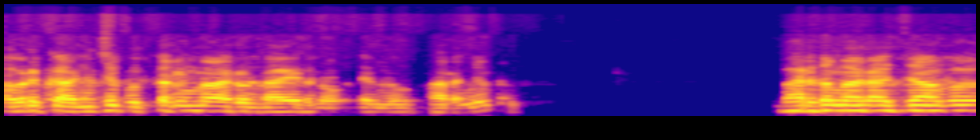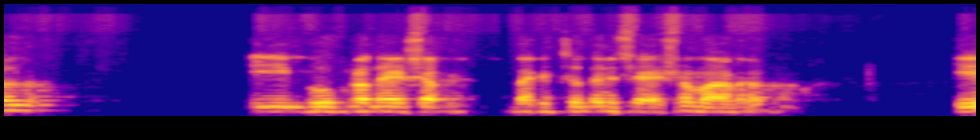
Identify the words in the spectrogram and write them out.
അവർക്ക് അഞ്ച് പുത്രന്മാരുണ്ടായിരുന്നു എന്നും പറഞ്ഞു. ഭരത മഹാരാജാവ് ഈ ഭൂപ്രദേശം ഭരിച്ചതിന് ശേഷമാണ് ഈ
